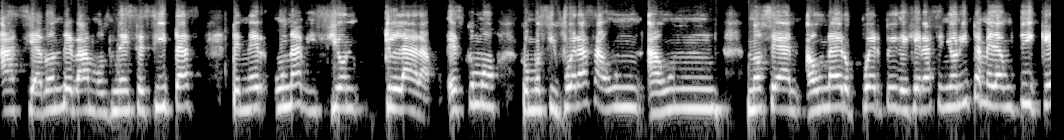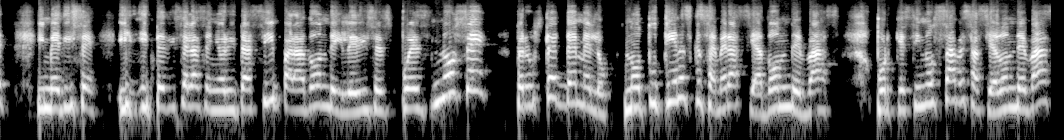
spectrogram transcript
hacia dónde vamos. Necesitas tener una visión clara. Es como, como si fueras a un, a un, no sé, a un aeropuerto y dijera, señorita, me da un ticket y me dice, y, y te dice la señorita, sí, ¿para dónde? Y le dices, pues no sé, pero usted démelo. No, tú tienes que saber hacia dónde vas, porque si no sabes hacia dónde vas,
